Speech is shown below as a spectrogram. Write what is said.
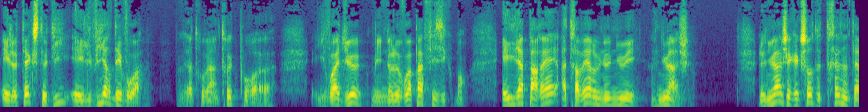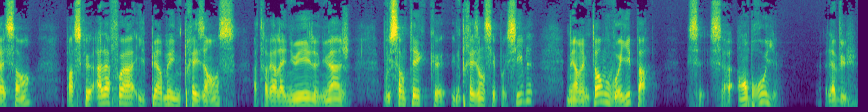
Et le texte dit, et il vire des voix. Donc il a trouvé un truc pour... Euh, il voit Dieu, mais il ne le voit pas physiquement. Et il apparaît à travers une nuée, un nuage. Le nuage est quelque chose de très intéressant parce que à la fois il permet une présence à travers la nuée, le nuage. Vous sentez qu'une présence est possible, mais en même temps vous voyez pas. Ça embrouille la vue.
